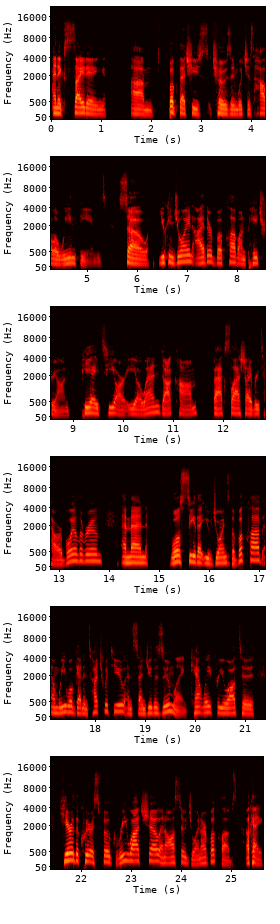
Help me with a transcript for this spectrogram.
an exciting um, book that she's chosen, which is Halloween themed. So you can join either book club on Patreon, P A T R E O N dot com backslash ivory tower boiler room. And then we'll see that you've joined the book club and we will get in touch with you and send you the Zoom link. Can't wait for you all to hear the Queer as Folk rewatch show and also join our book clubs. Okay,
